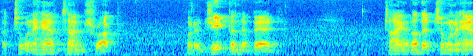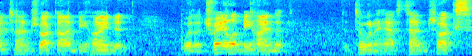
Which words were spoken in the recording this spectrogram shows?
a two and a half ton truck, put a Jeep in the bed, tie another two and a half ton truck on behind it with a trailer behind the, the two and a half ton trucks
